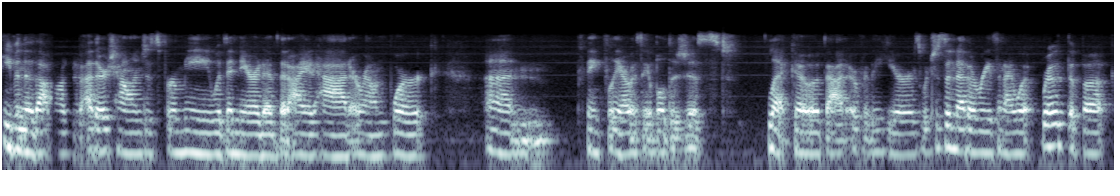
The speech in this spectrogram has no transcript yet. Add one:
Even though that brought up other challenges for me with the narrative that I had had around work. Um, thankfully, I was able to just let go of that over the years, which is another reason I w- wrote the book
